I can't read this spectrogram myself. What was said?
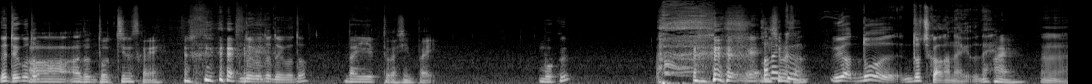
えどういうこと？あーあどどっちのですかね。どういうこと？どういうこと？ダイエットが心配僕？え金井君いやどうどっちか分かんないけどね、はい。うん。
